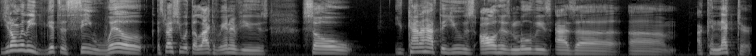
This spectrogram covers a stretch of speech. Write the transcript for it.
you don't really get to see Will, especially with the lack of interviews. So you kind of have to use all his movies as a um, a connector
